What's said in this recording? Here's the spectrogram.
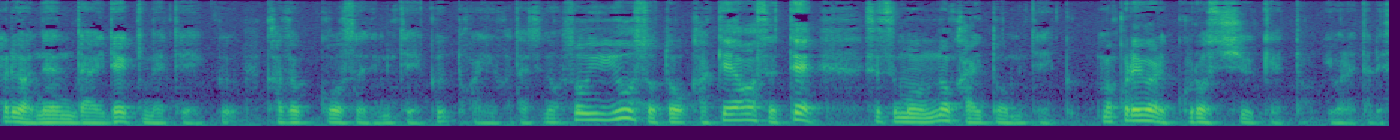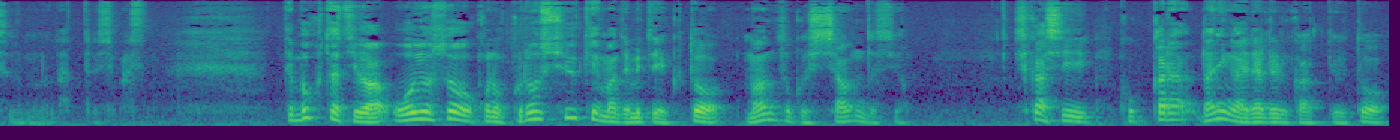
あるいは年代で決めていく家族構成で見ていくとかいう形のそういう要素と掛け合わせて設問の回答を見ていく、まあ、これいわゆるクロス集計と言われたりするものだったりします。で僕たちはおおよそこのクロス集計まで見ていくと満足しちゃうんですよ。しかしここから何が得られるかっていうと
